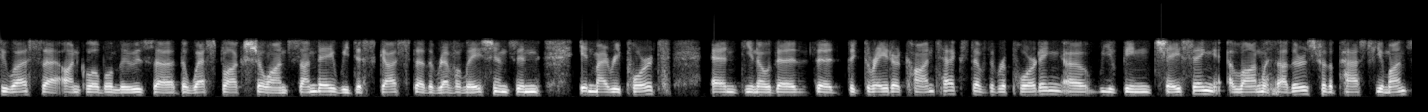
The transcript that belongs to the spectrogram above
to us uh, on Global News, uh, the West Block show on Sunday. We discussed uh, the revelations in in my report, and you know the the, the greater context of the reporting uh, we've been chasing along with others for the past few months.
